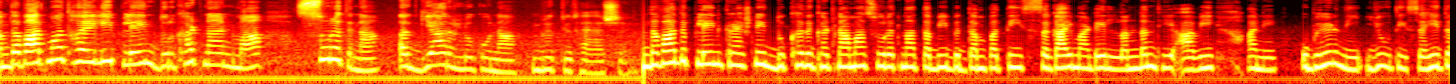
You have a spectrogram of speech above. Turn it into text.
અમદાવાદમાં થયેલી પ્લેન દુર્ઘટનામાં સુરતના અગિયાર લોકોના મૃત્યુ થયા છે. અમદાવાદ પ્લેન ક્રેશની દુઃખદ ઘટનામાં સુરતના તબીબ દંપતી સગાઈ માટે લંડનથી આવી અને ઉભેળની યુવતી સહિત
